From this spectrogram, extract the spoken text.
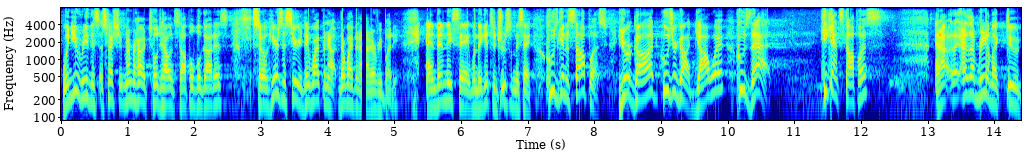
when you read this, especially remember how I told you how unstoppable God is. So here's the Assyria. They're wiping out. They're wiping out everybody. And then they say, when they get to Jerusalem, they say, "Who's going to stop us? Your God? Who's your God? Yahweh? Who's that? He can't stop us." And I, as I'm reading, I'm like, dude,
